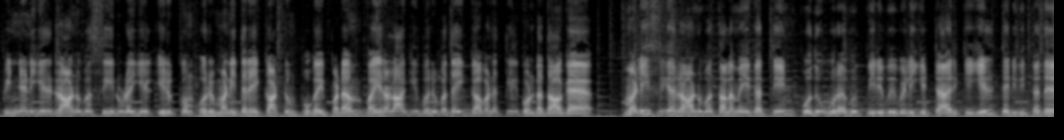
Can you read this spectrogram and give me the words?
பின்னணியில் ராணுவ சீருடையில் இருக்கும் ஒரு மனிதரை காட்டும் புகைப்படம் வைரலாகி வருவதை கவனத்தில் கொண்டதாக மலேசிய ராணுவ தலைமையகத்தின் பொது உறவு பிரிவு வெளியிட்ட அறிக்கையில் தெரிவித்தது.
